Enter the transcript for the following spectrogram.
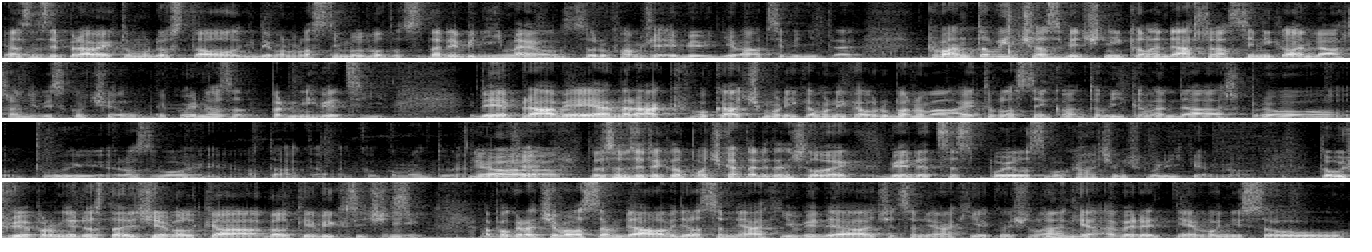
já jsem si právě k tomu dostal, kdy on vlastně mluvil to, co tady vidíme, jo, to, co doufám, že i vy diváci vidíte. Kvantový čas věčný kalendář, nástěnný kalendář na mě vyskočil, jako jedna z prvních věcí, kde je právě Jan Rak, Vokáč Molík a Monika Urbanová a je to vlastně kvantový kalendář pro tvůj rozvoj a tak a jako komentuje. Jo, Takže jo. to jsem si řekl, počkat, tady ten člověk vědec se spojil s Vokáčem Šmolíkem, jo. To už je pro mě dostatečně velká, velký vykřičník. A pokračoval jsem dál, viděl jsem nějaký videa, četl jsem nějaký jako články mm-hmm. a evidentně oni jsou jsou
